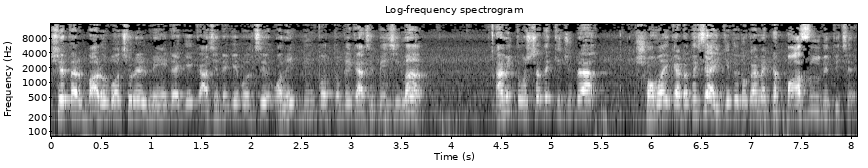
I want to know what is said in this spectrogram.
সে তার বারো বছরের মেয়েটাকে কাছে ডেকে বলছে অনেকদিন পর তোকে কাছে পেয়েছি, মা। আমি তোর সাথে কিছুটা সময় কাটাতে চাই, কিন্তু তোকে আমি একটা পাজল দিতে চাই।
